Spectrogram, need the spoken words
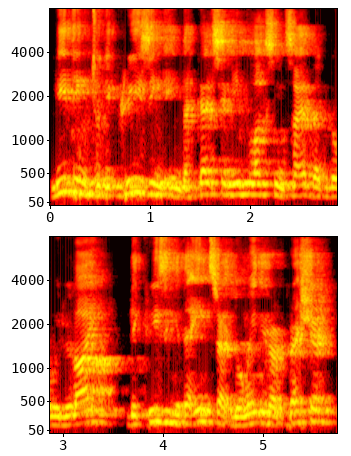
leading to decreasing in the calcium influx inside the glomeruli, decreasing the intraglomerular pressure,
